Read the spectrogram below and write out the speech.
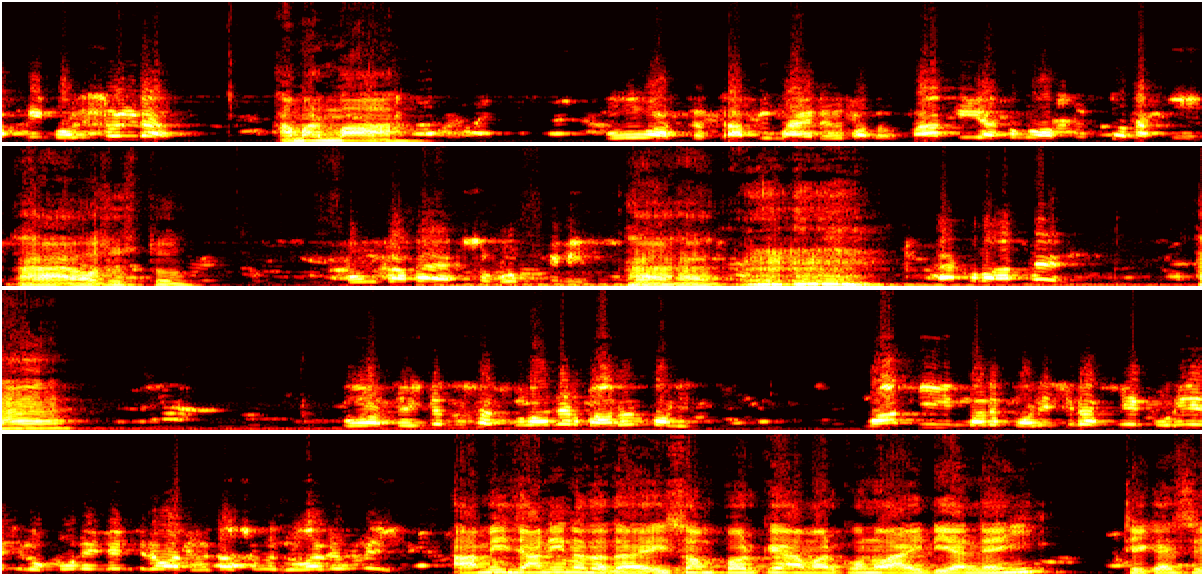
আপনি হোল্ডার আমার মা। ও আচ্ছা আচ্ছা আপনি মায়ের হয়ে কথা মা কি এখন অসুস্থ নাকি? হ্যাঁ অসুস্থ। কলকাতা একশো বত্রিশ। হ্যাঁ হ্যাঁ। এখনও আছেন? হ্যাঁ। ও আচ্ছা তো স্যার দু হাজার বারোর পলিসি মা কি মানে পলিসিটা কে করিয়েছিল? কোন এজেন্টের মাধ্যমে? তার সঙ্গে যোগাযোগ নেই? আমি জানি না দাদা। এই সম্পর্কে আমার কোনো আইডিয়া নেই। ঠিক আছে?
